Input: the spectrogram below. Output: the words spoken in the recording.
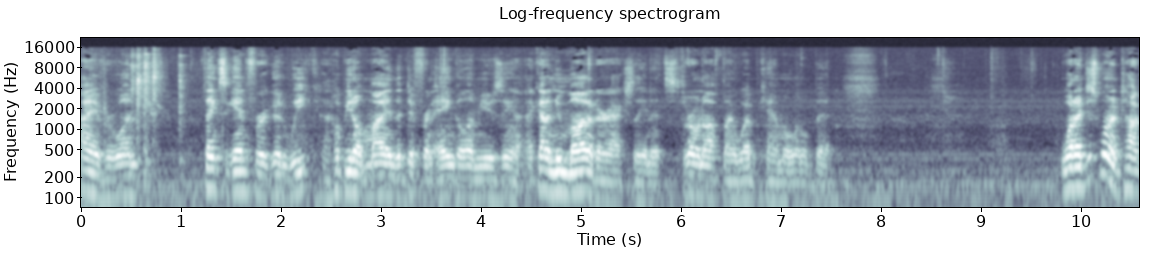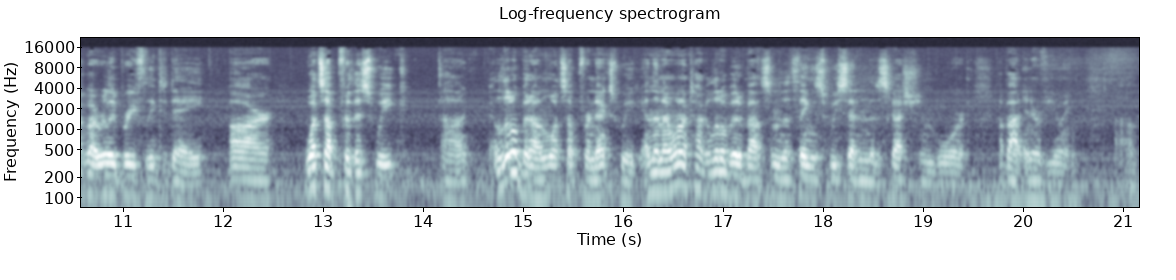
Hi everyone. Thanks again for a good week. I hope you don't mind the different angle I'm using. I got a new monitor actually and it's thrown off my webcam a little bit. What I just want to talk about really briefly today are what's up for this week, uh, a little bit on what's up for next week, and then I want to talk a little bit about some of the things we said in the discussion board about interviewing. Um,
